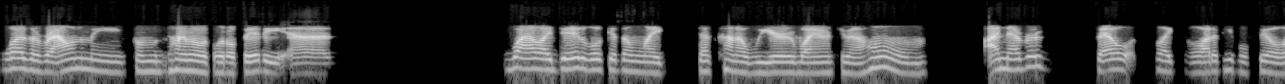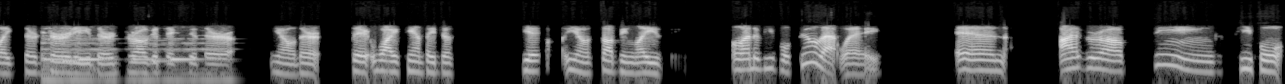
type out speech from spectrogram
was around me from the time I was a little bitty, and while I did look at them like that's kind of weird, why aren't you in a home? I never felt like a lot of people feel like they're dirty, they're drug addicted, they're you know they're they why can't they just get you know stop being lazy? A lot of people feel that way, and I grew up seeing people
